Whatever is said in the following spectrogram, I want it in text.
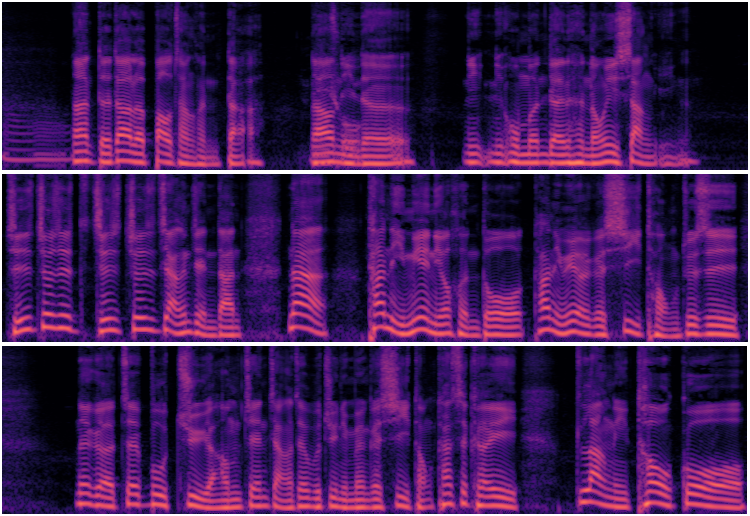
哦，那得到的报偿很大，然后你的，你你我们人很容易上瘾。其实就是，其实就是这样很简单。那它里面有很多，它里面有一个系统，就是那个这部剧啊，我们今天讲的这部剧里面有个系统，它是可以让你透过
